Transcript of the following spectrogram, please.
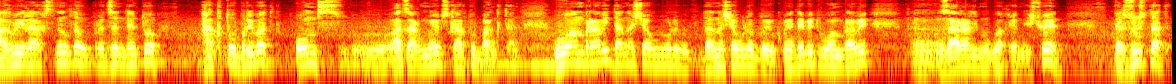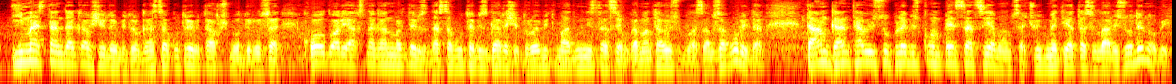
აღვირახსნილ და უპრეცედენტო ფაქტობრივად ომს აწარმოებს ქართულ ბანკთან. უამრავი დანაშაულებრივი დანაშაულებრივი ქმედებით უამრავი ზარალი მოგვაყენეს ჩვენ. და ზუსტად იმასთან დაკავშირებით რომ განსაკუთრებით აღშმოდი როცა ყოველგვარი ახსნა განმარტების დასაბუთების გარეშე დროებითმა ადმინისტრაციამ გამანთავისუფლა სამსახურიდან და ამ განთავისუფლების კომპენსაცია მომცა 17000 ლარის ოდენობით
